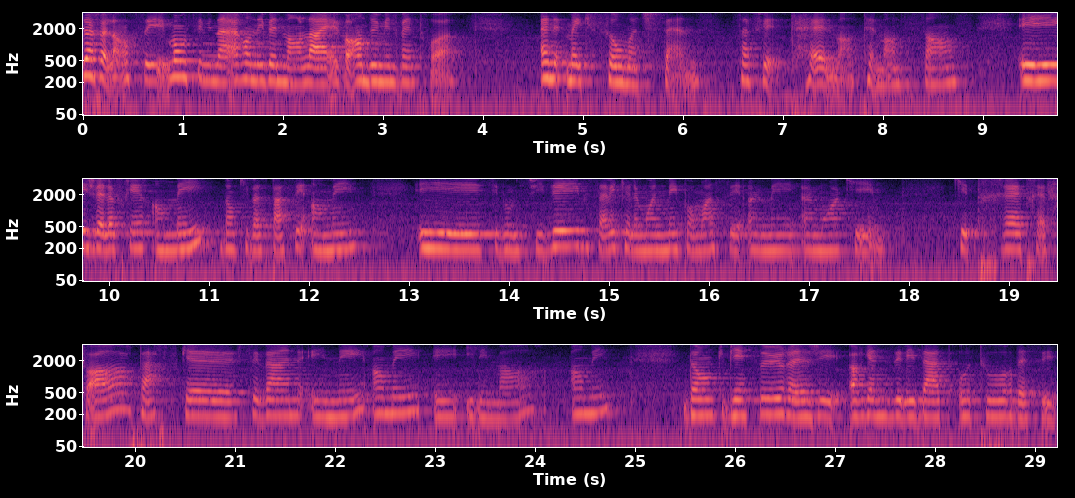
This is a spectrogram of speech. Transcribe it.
de relancer mon séminaire en événement live en 2023. And it makes so much sense. Ça fait tellement, tellement du sens. Et je vais l'offrir en mai, donc il va se passer en mai. Et si vous me suivez, vous savez que le mois de mai, pour moi, c'est un, mai, un mois qui est, qui est très, très fort parce que Sévan est né en mai et il est mort en mai. Donc, bien sûr, euh, j'ai organisé les dates autour de ces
